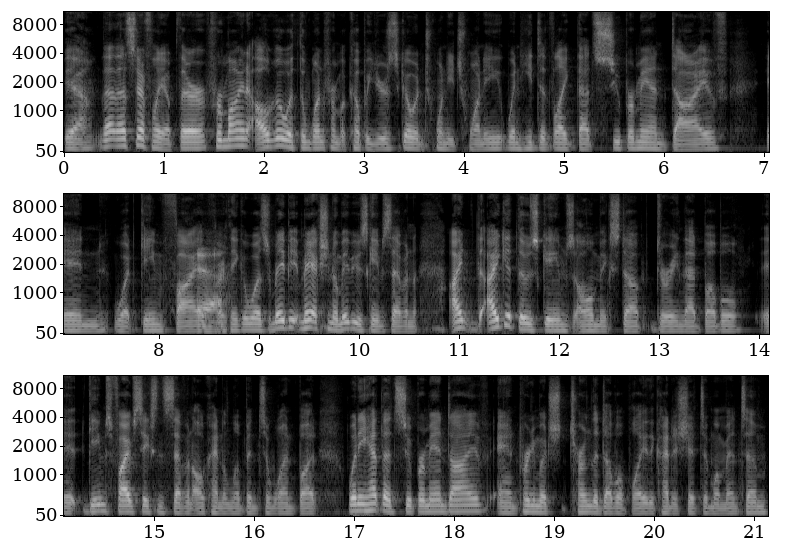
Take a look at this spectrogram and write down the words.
Yeah, that, that's definitely up there. For mine, I'll go with the one from a couple years ago in 2020 when he did like that Superman dive in what game five yeah. I think it was, or maybe, maybe actually no, maybe it was game seven. I I get those games all mixed up during that bubble. It games five, six, and seven all kind of lump into one. But when he had that Superman dive and pretty much turned the double play, the kind of shifted momentum,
